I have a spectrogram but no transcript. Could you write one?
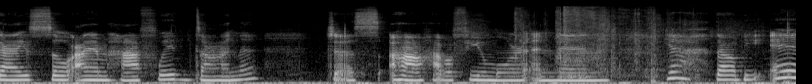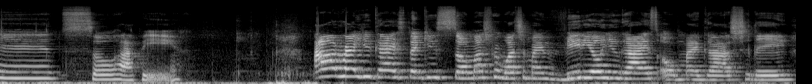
guys so i am halfway done. Just uh, have a few more and then yeah that'll be it. So happy. All right you guys thank you so much for watching my video you guys. Oh my gosh today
